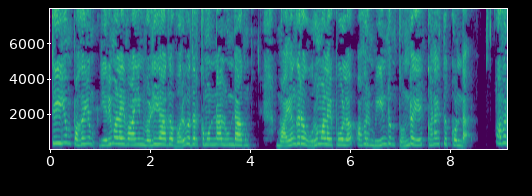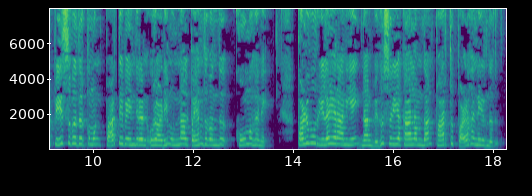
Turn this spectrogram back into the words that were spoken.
தீயும் பகையும் எரிமலை வாயின் வழியாக வருவதற்கு முன்னால் உண்டாகும் பயங்கர உருமலை போல அவர் மீண்டும் தொண்டையை கணைத்துக் கொண்டார். அவர் பேசுவதற்கு முன் பார்த்திவேந்திரன் ஒரு அடி முன்னால் பயந்து வந்து கோமுகனே பழுவூர் இளையராணியை நான் வெகு சிறிய காலம்தான் பார்த்து பழக நேர்ந்தது.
